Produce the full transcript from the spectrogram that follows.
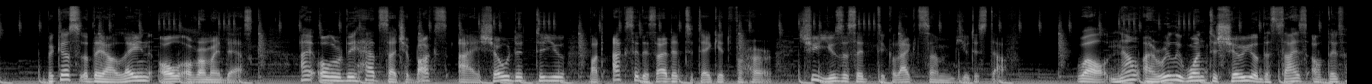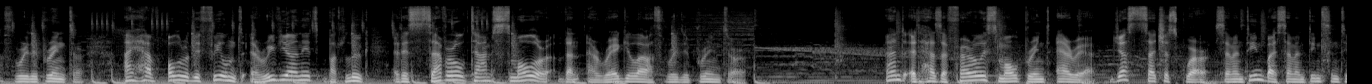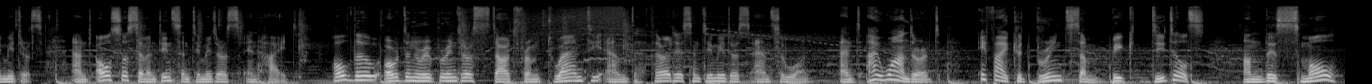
because they are laying all over my desk. I already had such a box, I showed it to you, but Axie decided to take it for her. She uses it to collect some beauty stuff. Well, now I really want to show you the size of this 3D printer. I have already filmed a review on it, but look, it is several times smaller than a regular 3D printer. And it has a fairly small print area, just such a square, 17 by 17 centimeters, and also 17 centimeters in height although ordinary printers start from 20 and 30 centimeters and so on. And I wondered if I could print some big details on this small,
